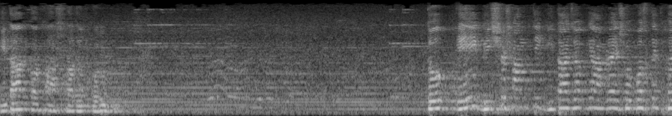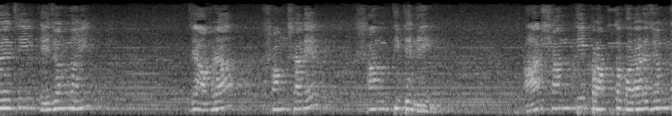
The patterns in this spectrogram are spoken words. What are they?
গীতার কথা আস্বাদন করুন। এই বিশ্ব শান্তি গীতা যজ্ঞে আমরা এসে উপস্থিত হয়েছি এই জন্যই যে আমরা সংসারে শান্তিতে নেই। আর শান্তি প্রাপ্ত করার জন্য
